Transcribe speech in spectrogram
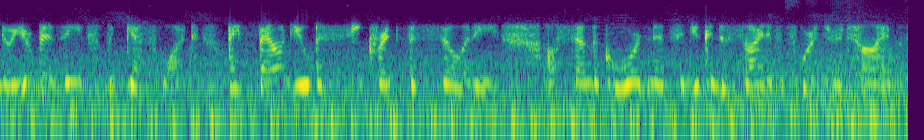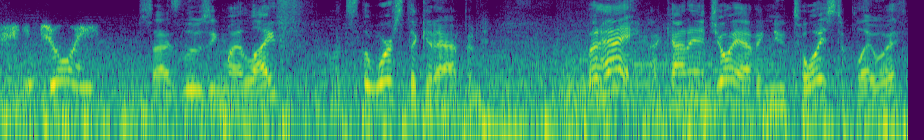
know you're busy, but guess what? I found you a secret facility. I'll send the coordinates and you can decide if it's worth your time. Enjoy. Besides losing my life, what's the worst that could happen? But hey, I kinda enjoy having new toys to play with.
